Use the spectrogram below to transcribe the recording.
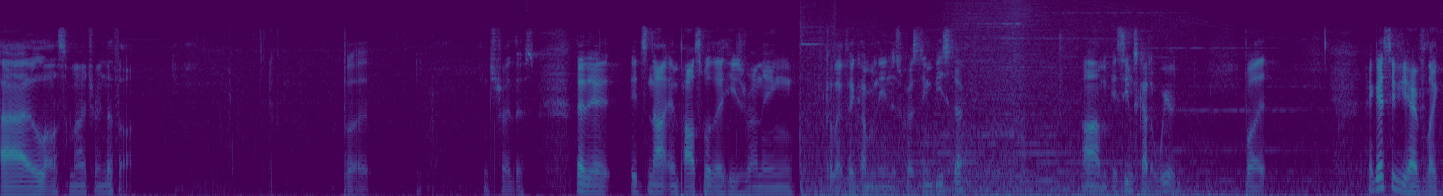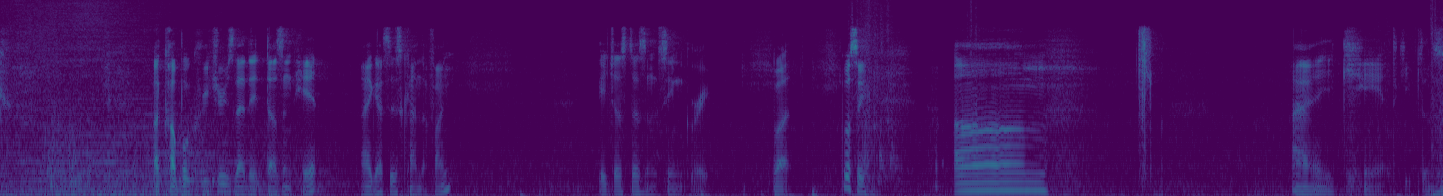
I lost my train of thought. But let's try this. That it, it's not impossible that he's running Collected Company in his Questing Beast deck. Um, it seems kind of weird, but I guess if you have like a couple creatures that it doesn't hit, I guess it's kind of fun. It just doesn't seem great, but we'll see. Um, I can't keep this.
